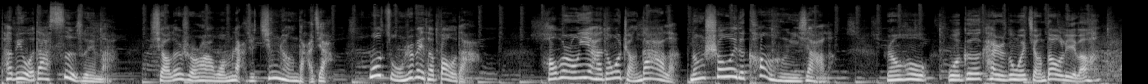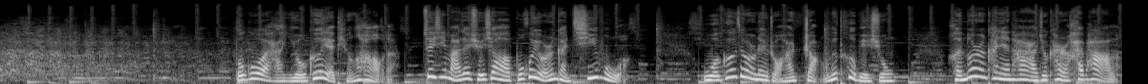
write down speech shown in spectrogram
他比我大四岁嘛。小的时候啊，我们俩就经常打架，我总是被他暴打。好不容易啊，等我长大了，能稍微的抗衡一下了。然后我哥开始跟我讲道理了。不过啊，有哥也挺好的，最起码在学校啊不会有人敢欺负我。我哥就是那种哈长得特别凶，很多人看见他啊就开始害怕了。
